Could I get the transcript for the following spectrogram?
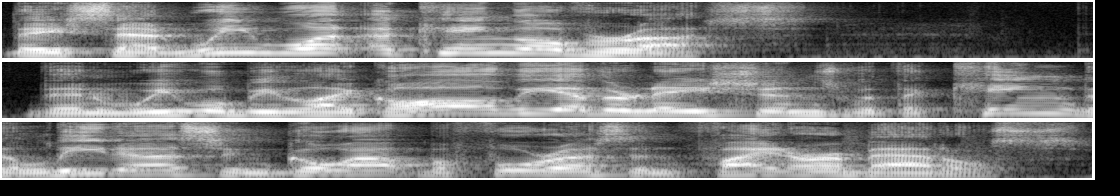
they said, We want a king over us. Then we will be like all the other nations, with a king to lead us and go out before us and fight our battles.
